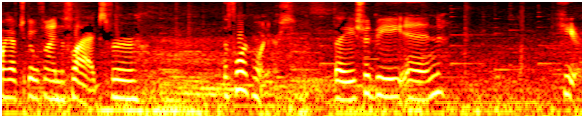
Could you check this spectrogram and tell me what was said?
We have to go find the flags for the four corners. They should be in here.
